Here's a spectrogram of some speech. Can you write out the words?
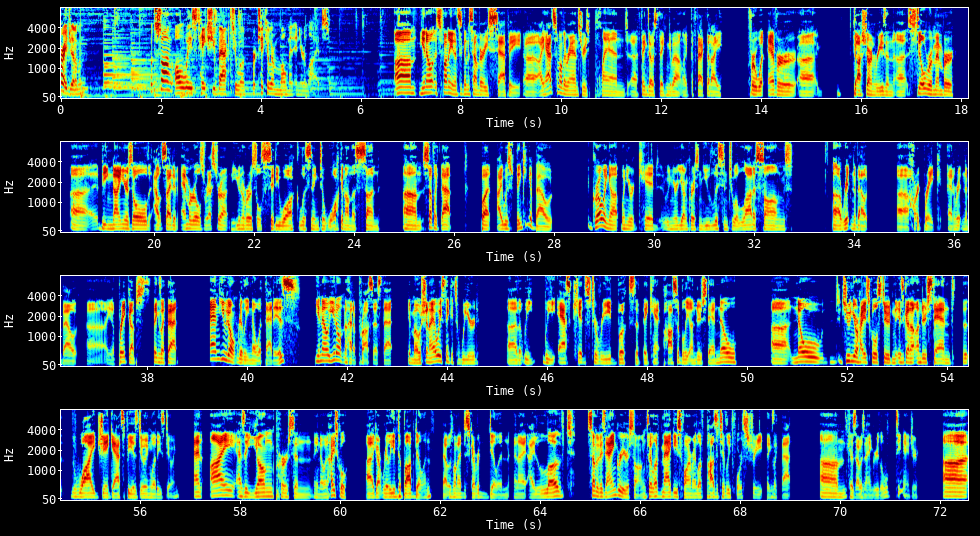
right, gentlemen. What song always takes you back to a particular moment in your lives? Um, you know, it's funny. And this is going to sound very sappy. Uh, I had some other answers planned, uh, things I was thinking about, like the fact that I, for whatever, uh, gosh darn reason, uh, still remember, uh, being nine years old outside of Emeril's restaurant in Universal City Walk, listening to Walking on the Sun, um, stuff like that. But I was thinking about growing up when you were a kid, when you're a young person, you listen to a lot of songs, uh, written about uh, heartbreak and written about uh, you know breakups, things like that, and you don't really know what that is. You know, you don't know how to process that emotion. I always think it's weird uh, that we we ask kids to read books that they can't possibly understand. No, uh, no junior high school student is going to understand why Jay Gatsby is doing what he's doing. And I, as a young person, you know, in high school, I got really into Bob Dylan. That was when I discovered Dylan, and I, I loved some of his angrier songs. I loved Maggie's Farm. I loved Positively Fourth Street, things like that. Um, because I was an angry little teenager. Uh,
